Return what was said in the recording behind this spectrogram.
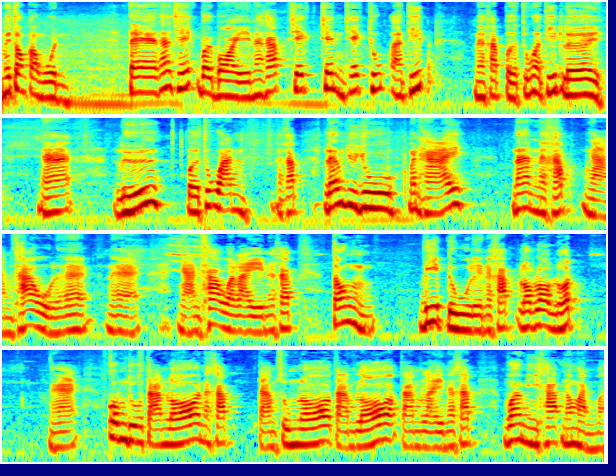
ไม่ต้องกังวล แต่ถ้าเช็คบ่อยๆนะครับเช็คเช่น เช็คทุกอาทิตย์นะครับเปิดทุกอาทิตย์เลยนะฮะหรือเปิดทุกวันนะครับ แล้วอยู่ๆมันหายนั่นนะครับ งานเข้าแล้วนะฮะงานเข้าอะไรนะครับ ต้อง รีบดูเลยนะครับ รอบๆรถนะฮะก้มดูตามล้อนะครับ ตามซุ้มล้อตามล้อตามอะไรนะครับ ว่ามีคราบน้ำมันไหม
